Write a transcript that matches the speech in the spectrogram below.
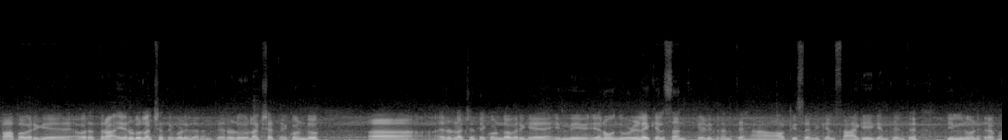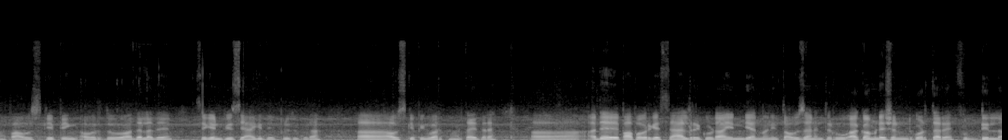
ಪಾಪ ಅವರಿಗೆ ಅವರ ಹತ್ರ ಎರಡು ಲಕ್ಷ ತಗೊಳ್ಳಿದ್ದಾರಂತೆ ಎರಡು ಲಕ್ಷ ತಗೊಂಡು ಎರಡು ಲಕ್ಷ ತಗೊಂಡು ಅವರಿಗೆ ಇಲ್ಲಿ ಏನೋ ಒಂದು ಒಳ್ಳೆ ಕೆಲಸ ಅಂತ ಹೇಳಿದ್ರಂತೆ. ಆಫೀಸಲ್ಲಿ ಕೆಲಸ ಹಾಗೆ ಹೀಗೆ ಅಂತ ಹೇಳಿದರೆ, ಇಲ್ಲಿ ನೋಡಿದರೆ ಪಾಪ ಹೌಸ್ ಕೀಪಿಂಗ್ ಅವ್ರದ್ದು ಅದಲ್ಲದೆ ಸೆಕೆಂಡ್ ಪಿ ಯು ಸಿ ಆಗಿದೆ ಇಬ್ಬರದು ಕೂಡ. ಹೌಸ್ ಕೀಪಿಂಗ್ ವರ್ಕ್ ಮಾಡ್ತಾ ಇದ್ದಾರೆ. ಅದೇ ಪಾಪ ಅವರಿಗೆ ಸ್ಯಾಲ್ರಿ ಕೂಡ ಇಂಡಿಯನ್ ಮನಿ ತೌಸಂಡ್ ಅಂತ. ರೂ ಅಕಾಮಿಡೇಷನ್ ಕೊಡ್ತಾರೆ ಫುಡ್ ಇಲ್ಲ.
